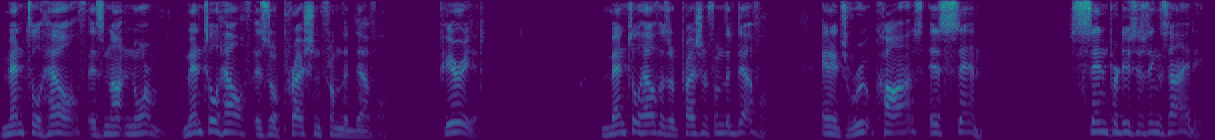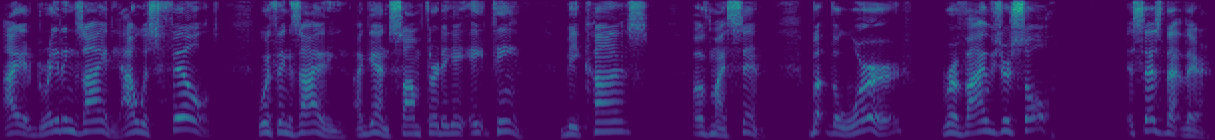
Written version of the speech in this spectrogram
mental health is not normal. Mental health is oppression from the devil, period. Mental health is oppression from the devil, and its root cause is sin. Sin produces anxiety. I had great anxiety. I was filled with anxiety. Again, Psalm 38 18, because of my sin. But the word revives your soul. It says that there.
